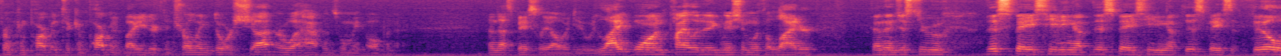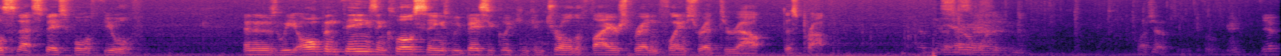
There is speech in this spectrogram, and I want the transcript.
from compartment to compartment by either controlling door shut or what happens when we open it and that's basically all we do. We light one, piloted ignition with a lighter, and then just through this space, heating up this space, heating up this space, it fills that space full of fuel. And then as we open things and close things, we basically can control the fire spread and flame spread throughout this prop. Watch out. Yep.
